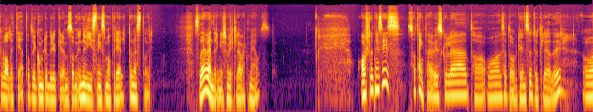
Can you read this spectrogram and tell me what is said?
kvalitet at vi kommer til å bruke dem som undervisningsmateriell til neste år. Så det er jo endringer som virkelig har vært med oss. Avslutningsvis så tenkte jeg vi skulle ta og sette over til instituttleder og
